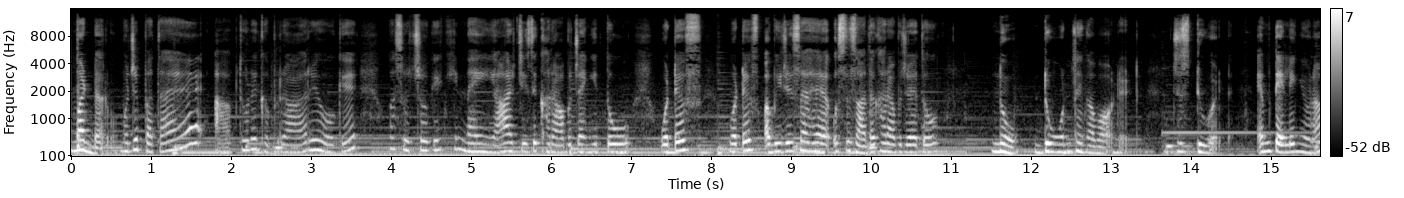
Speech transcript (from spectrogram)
मत डरो। मुझे पता है आप थोड़े घबरा रहे होगे और सोचोगे कि नहीं यार, चीज़ें ख़राब हो जाएँगी तो। वट इफ़ वट इफ़ अभी जैसा है, उससे ज़्यादा ख़राब हो जाए तो? No don't think about it just do it I am telling you ना,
